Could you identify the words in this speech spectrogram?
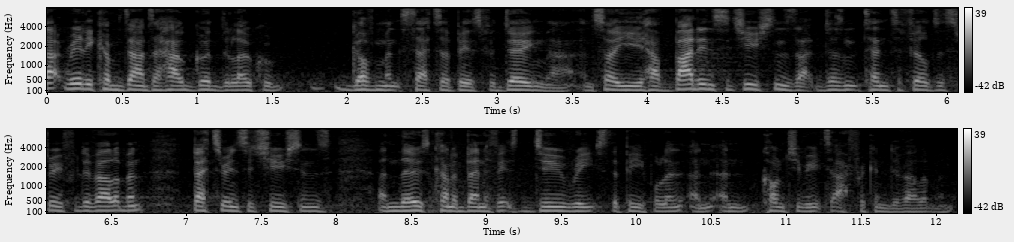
that really comes down to how good the local government setup is for doing that. And so you have bad institutions that doesn't tend to filter through for development, better institutions, and those kind of benefits do reach the people and, and, and contribute to African development.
